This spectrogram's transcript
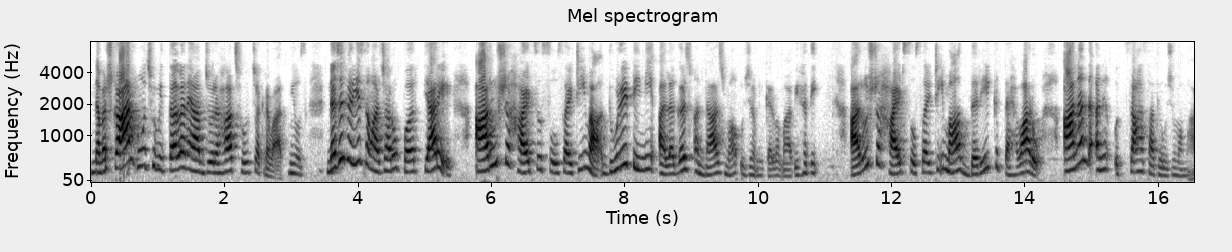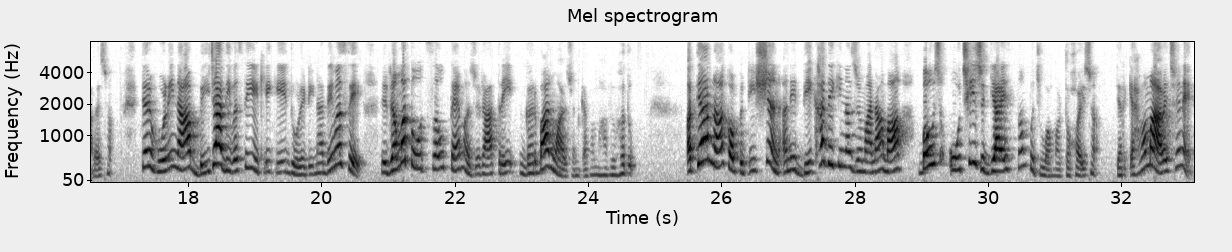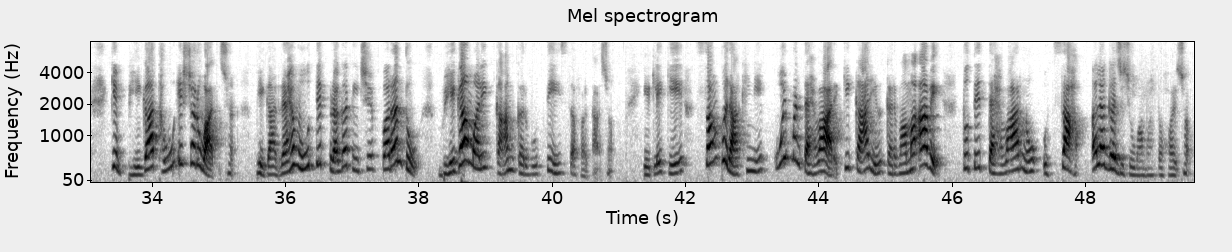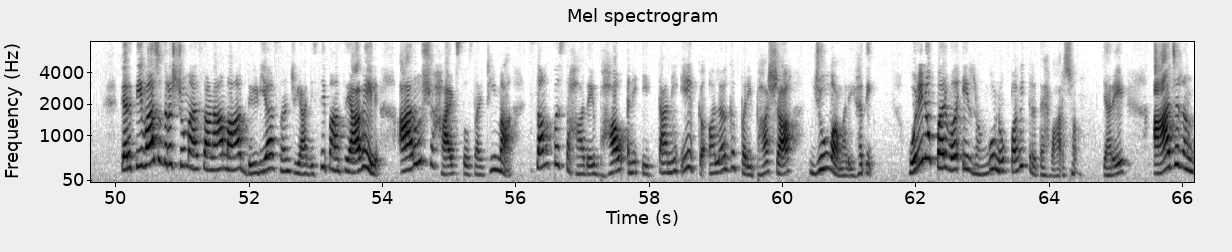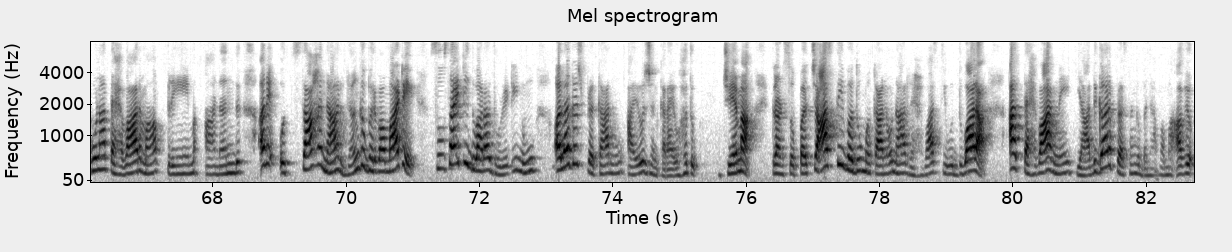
નમસ્કાર, હું છું મિત્તલ અને આપ જો રહ્યા છો ચક્રવાત ન્યૂઝ. નજર કરીએ સમાચારો પર, ત્યારે આરુષ હાઇટ્સ સોસાયટીમાં ધૂળેટીની અલગ જ અંદાજમાં ઉજવણી કરવામાં આવી હતી. આરુષ હાઇટ્સ સોસાયટીમાં દરેક તહેવારો આનંદ અને ઉત્સાહ સાથે ઉજવવામાં આવે છે. ત્યારે હોળીના બીજા દિવસે એટલે કે ધૂળેટીના દિવસે રમતોત્સવ તેમજ રાત્રે ગરબાનું આયોજન કરવામાં આવ્યું હતું. અત્યારના કોમ્પિટિશન અને દેખાદેખીના જમાનામાં બહુ જ ઓછી જગ્યાએ સંપ જોવા મળતો હોય છે. ત્યારે કહેવામાં આવે છે ને કે ભેગા થવું એ શરૂઆત છે. ભેગા રહેવું તે પ્રગતિ છે, પરંતુ ભેગા મળી કામ કરવું તે સફળતા છે. એટલે કે સંપ રાખીને કોઈ પણ તહેવાર કે કાર્ય કરવામાં આવે, તો તે તહેવારનો ઉત્સાહ અલગ જ જોવા મળતો હોય છે. ત્યારે તેવા જ દ્રશ્યો મહેસાણામાં સંજ યાદીસી પાસે આવેલ આરુષ હાઇટ સોસાયટીમાં સંપ સહાદેવ ભાવ અને એકતાની એક અલગ પરિભાષા જોવા મળી હતી. હોળીનું પર્વ એ રંગોનો પવિત્ર તહેવાર છે. ત્યારે આ જ રંગોના તહેવારમાં પ્રેમ, આનંદ અને ઉત્સાહના રંગ ભરવા માટે સોસાયટી દ્વારા ધૂળેટીનું અલગ જ પ્રકારનું આયોજન કરાયું હતું. જેમાં ત્રણસો પચાસથી વધુ મકાનોના રહેવાસીઓ દ્વારા આ તહેવારને યાદગાર પ્રસંગ બનાવવામાં આવ્યો.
